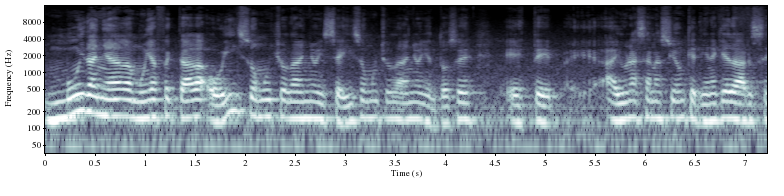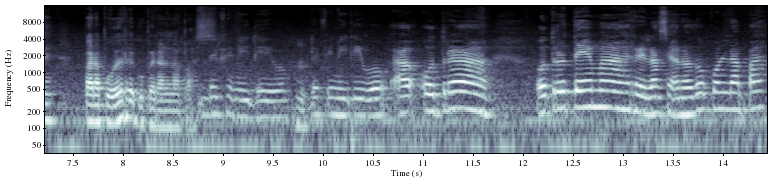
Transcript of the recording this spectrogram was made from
muy dañada, muy afectada o hizo mucho daño y se hizo mucho daño y entonces este, hay una sanación que tiene que darse para poder recuperar la paz. Definitivo, definitivo. Ah, otra, otro tema relacionado con la paz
